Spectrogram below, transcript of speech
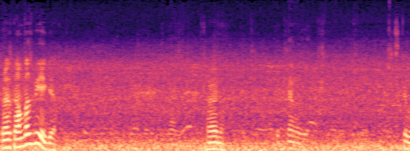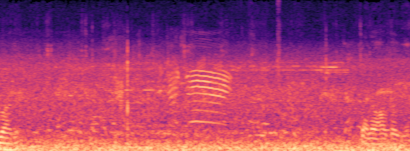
प्रेस कैंपस भी है क्या है ना कितने बजे इसके बाद चलो आउट हो गया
